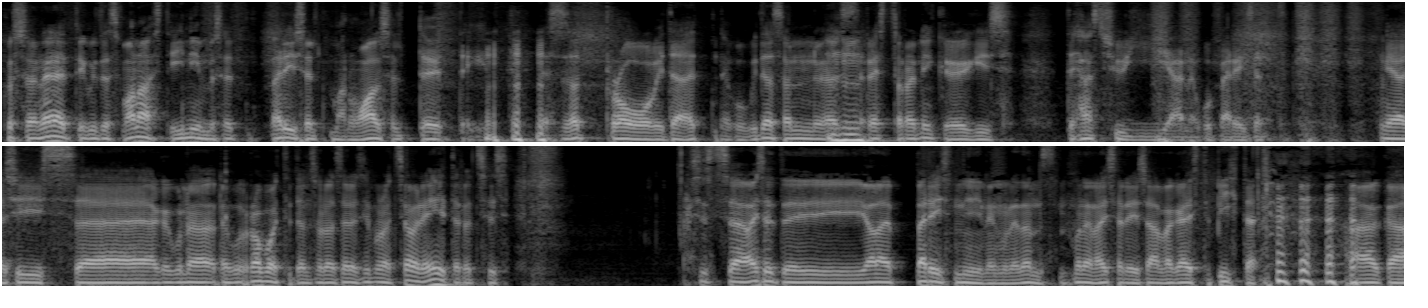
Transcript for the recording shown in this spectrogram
kus sulle näidati, kuidas vanasti inimesed päriselt manuaalselt tööd tegid ja sa saad proovida, et nagu kuidas on ühes mm -hmm. restorani köögis teha süüa nagu päriselt. ja siis äh,, aga kuna nagu robotid on sulle selle simulatsiooni ehitanud, siis sest see asjad ei ole päris nii, nagu need on, sest mõnel asjal ei saa väga hästi pihta. aga,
